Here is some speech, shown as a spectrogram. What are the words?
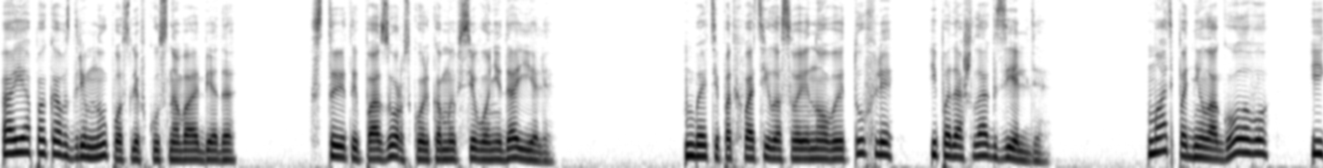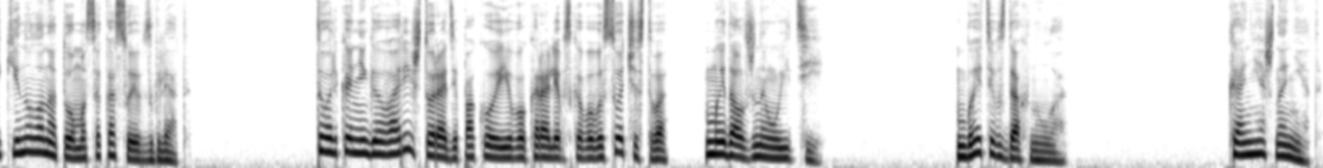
А я пока вздремну после вкусного обеда. Стыд и позор, сколько мы всего не доели». Бетти подхватила свои новые туфли и подошла к Зельде. Мать подняла голову и кинула на Томаса косой взгляд. «Только не говори, что ради покоя его королевского высочества мы должны уйти». Бетти вздохнула. «Конечно, нет.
